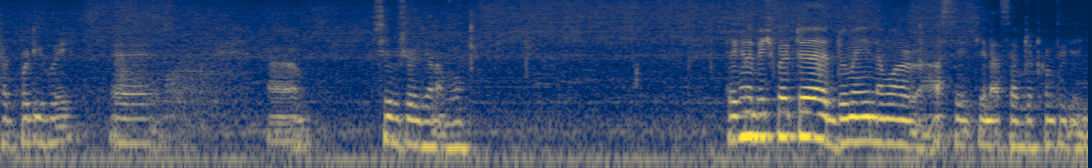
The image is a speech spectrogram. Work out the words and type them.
থার্ড পার্টি হয়ে সে বিষয়ে জানাব। তো এখানে বেশ কয়েকটা ডোমেইন আমার আছে কেনা স্যাপ ডট কম থেকেই।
